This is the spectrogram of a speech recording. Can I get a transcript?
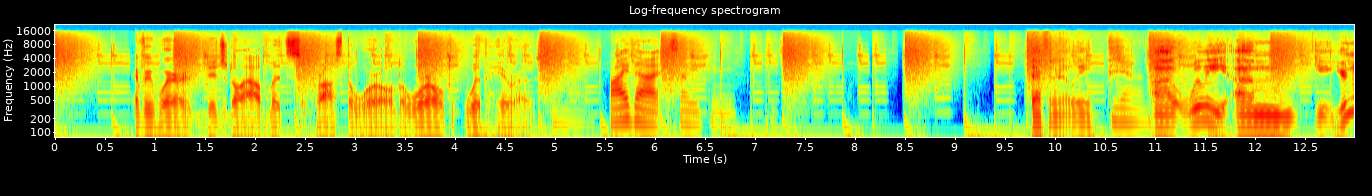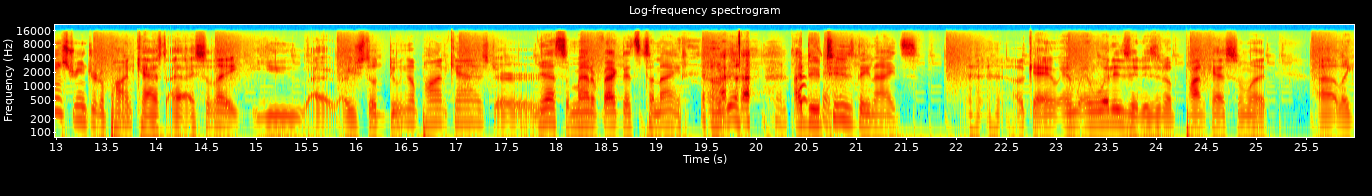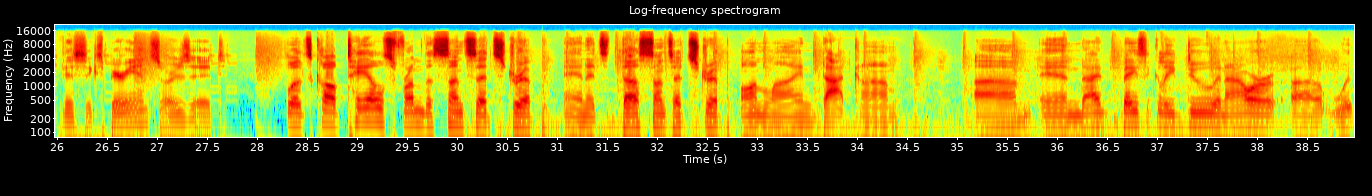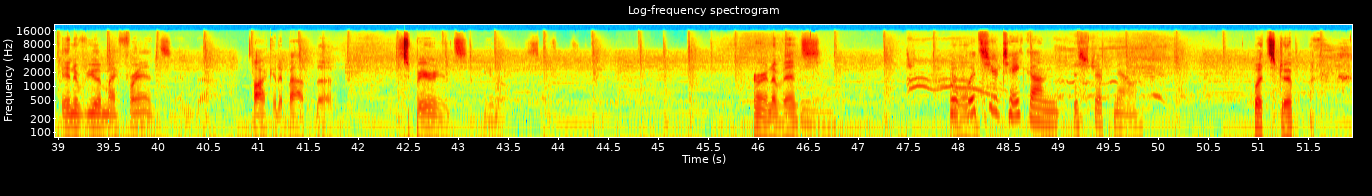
everywhere digital outlets across the world. A world with heroes. Buy that so you can. definitely. Yeah. Uh, Willie, um, you're no stranger to podcast. I, I saw that you uh, are you still doing a podcast or? Yes, a matter of fact, it's tonight. Oh, really? I do Tuesday nights. okay, and, and what is it? Is it a podcast somewhat uh, like this experience, or is it? Well, it's called Tales from the Sunset Strip, and it's thesunsetstriponline.com. Um, and I basically do an hour uh, with interviewing my friends and uh, talking about the experience, you know, current events. What- know. What's your take on the strip now? What strip?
